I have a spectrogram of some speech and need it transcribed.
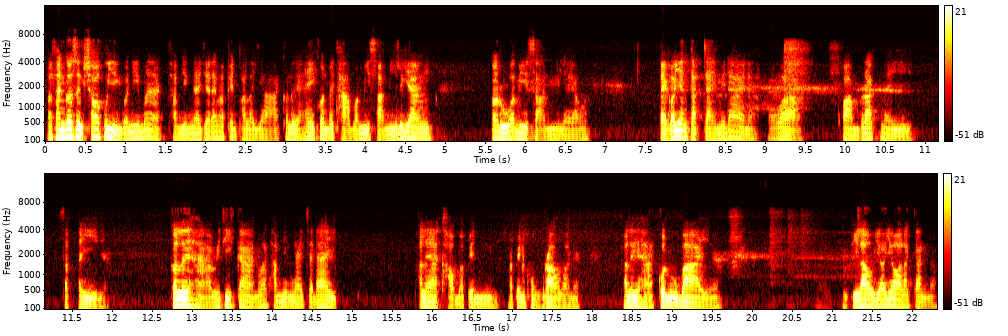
แล้วท่านก็สึกชอบผู้หญิงคนนี้มากทำยังไงจะได้มาเป็นภรรยา ก็เลยให้คนไปถามว่ามีสามีหรือยัง ก็รู้ว่ามีสามีแล้ว แต่ก็ยังตัดใจไม่ได้นะ เพราะว่าความรักในสตรีเนี่ย ก็เลยหาวิธีการว่าทำยังไงจะได้ภรรยาเขามาเป็นมาเป็นของเราอะนะ ก็เลยหากลอุบายนะ พี่เล่าย่อๆแล้วกันนะ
